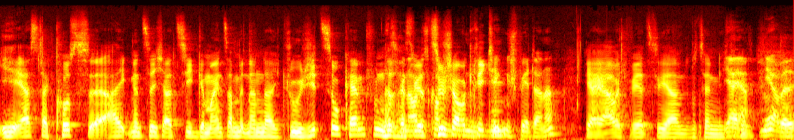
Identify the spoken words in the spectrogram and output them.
ihr erster Kuss ereignet sich, als sie gemeinsam miteinander Jiu-Jitsu kämpfen. Das heißt, wir Genau, das als Zuschauer einen Ticken kriegen... später, ne? Ja, ja, aber ich will jetzt ja, muss ja nicht... Ja, ja. Nee, aber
